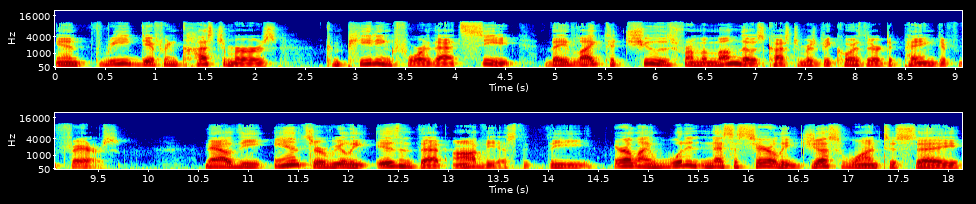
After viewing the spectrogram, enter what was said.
and three different customers competing for that seat. They like to choose from among those customers because they're paying different fares. Now, the answer really isn't that obvious. The airline wouldn't necessarily just want to say,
